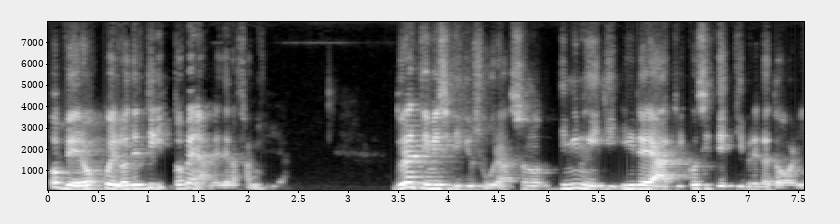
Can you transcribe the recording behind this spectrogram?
ovvero quello del diritto penale della famiglia. Durante i mesi di chiusura sono diminuiti i reati cosiddetti predatori,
